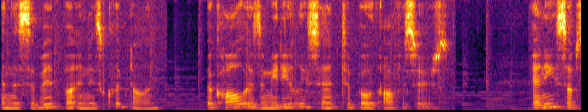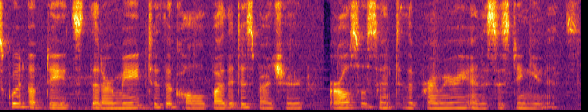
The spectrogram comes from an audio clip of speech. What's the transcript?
and the Submit button is clicked on, the call is immediately sent to both officers. Any subsequent updates that are made to the call by the dispatcher are also sent to the primary and assisting units.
